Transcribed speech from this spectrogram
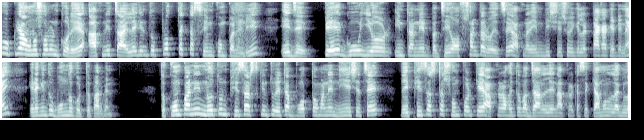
প্রক্রিয়া অনুসরণ করে আপনি চাইলে কিন্তু প্রত্যেকটা সিম কোম্পানিরই এই যে পে গো ইয়োর ইন্টারনেট বা যে অপশানটা রয়েছে, আপনার এমবি শেষ হয়ে গেলে টাকা কেটে নেয়, এটা কিন্তু বন্ধ করতে পারবেন। তো কোম্পানির নতুন ফিচার্স কিন্তু এটা বর্তমানে নিয়ে এসেছে। তো এই ফিচার্সটা সম্পর্কে আপনারা হয়তো বা জানলেন, আপনার কাছে কেমন লাগল?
